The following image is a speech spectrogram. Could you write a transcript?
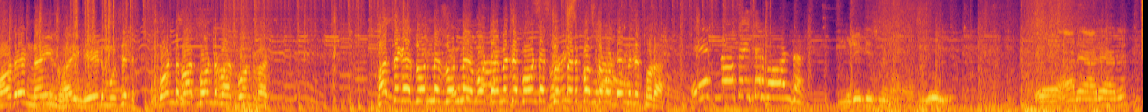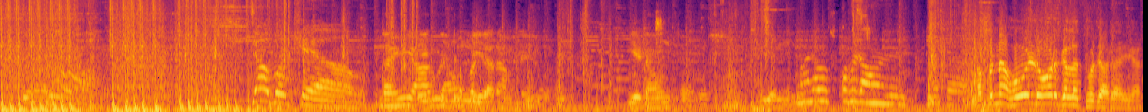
अरे नहीं भाई हेड मुझे बॉन्ड भाग बॉन्ड भाग बॉन्ड भाग। फंसेगा जोन में जोन में। वो डैमेज है बॉन्ड है जो तेरे पास था वो डैमेज है थोड़ा। एक नॉक है इधर बाउंडर मुझे किसने मारा? लोल। आ रहे आ रहे आ रहे। Double kill. नहीं यार डाउन ऊपर जा रहा था है ये डाउन था बस। ये नहीं। मैंने उसको भी डाउन ले लिया अपना होल्ड और गलत हो जा रहा है यार।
